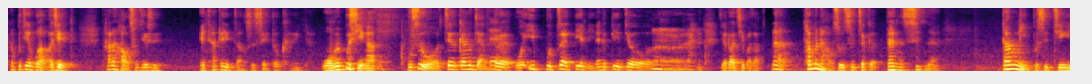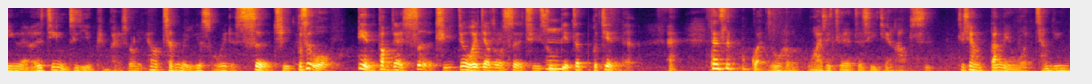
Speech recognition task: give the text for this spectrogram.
它不见不好，而且它的好处就是，哎，他店长是谁都可以啊，我们不行啊，不是我这个刚刚讲的，对。对我一不在店里，那个店就呃嗯 就乱七八糟。那他们的好处是这个，但是呢，当你不是经营人，而是经营自己的品牌的时候，要成为一个所谓的社区，不是我店放在社区就会叫做社区书店，这不见得。哎，但是不管如何，我还是觉得这是一件好事。就像当年我曾经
